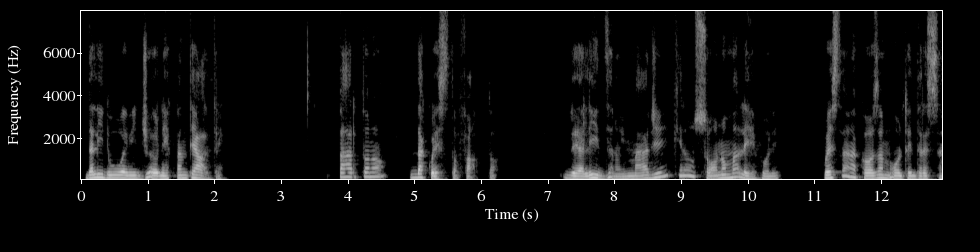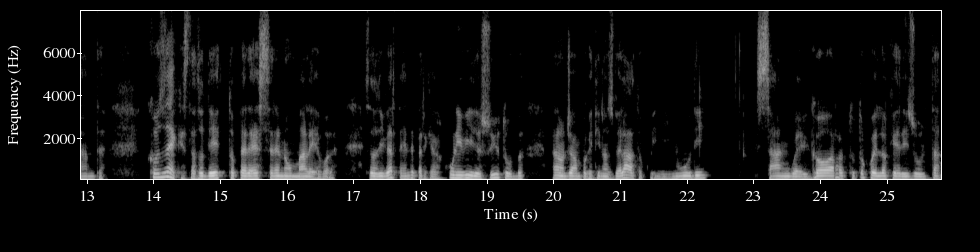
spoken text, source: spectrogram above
da lì due, Midjourney e quanti altri partono da questo fatto. Realizzano immagini che non sono malevoli. Questa è una cosa molto interessante. Cos'è che è stato detto per essere non malevole? È stato divertente perché alcuni video su YouTube l'hanno già un pochettino svelato, quindi i nudi, sangue, il gore, tutto quello che risulta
